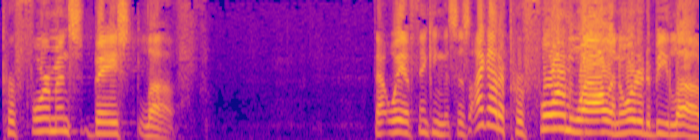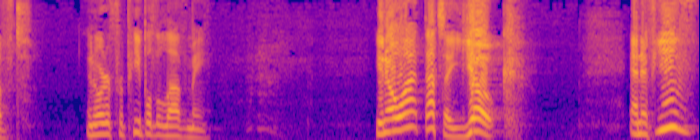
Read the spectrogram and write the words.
performance based love. That way of thinking that says, I got to perform well in order to be loved, in order for people to love me. You know what? That's a yoke. And if you've,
